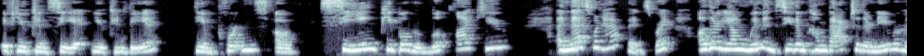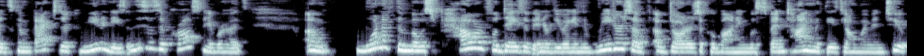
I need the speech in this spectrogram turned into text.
if you can see it, you can be it, the importance of seeing people who look like you. And that's what happens, right? Other young women see them come back to their neighborhoods, come back to their communities. And this is across neighborhoods. Um, one of the most powerful days of interviewing, and the readers of, of Daughters of Kobani will spend time with these young women too,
